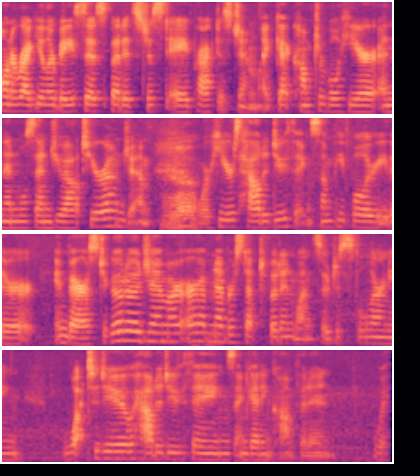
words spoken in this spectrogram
on a regular basis, but it's just a practice gym. Like get comfortable here, and then we'll send you out to your own gym. Yeah. Or here's how to do things. Some people are either embarrassed to go to a gym or, or have never stepped foot in one. So just learning what to do, how to do things, and getting confident with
